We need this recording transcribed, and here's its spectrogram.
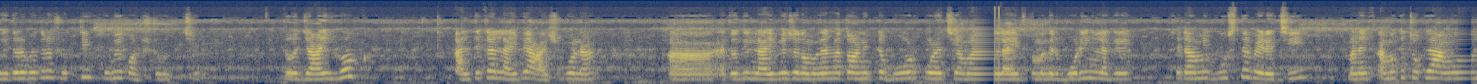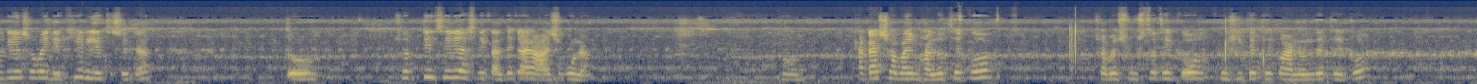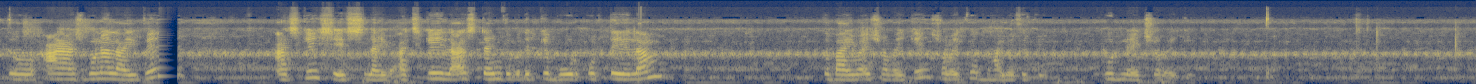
ভেতরে ভেতরে সত্যি খুবই কষ্ট হচ্ছে। তো যাই হোক, কাল থেকে আর লাইভে আসব না। এতদিন লাইভে এসে তোমাদের হয়তো অনেকটা বোর করেছি, আমার লাইভ তোমাদের বোরিং লাগে। সেটা আমি বুঝতে পেরেছি। মানে আমাকে চোখে আঙুল দিয়ে সবাই দেখিয়ে দিয়েছে সেটা। তো সত্যি সিরিয়াসলি কাল থেকে আর আসব না। তো সবাই, ভালো থেকো। সবাই সুস্থ থেকো, খুশিতে থেকো, আনন্দে থেকো। তো আর আসব না লাইভে আজকেই শেষ লাইভ আজকেই লাস্ট টাইম তোমাদেরকে বোর করতে এলাম। তো বাই বাই সবাইকে। সবাই খুব ভালো থেকো। গুড নাইট সবাইকে।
